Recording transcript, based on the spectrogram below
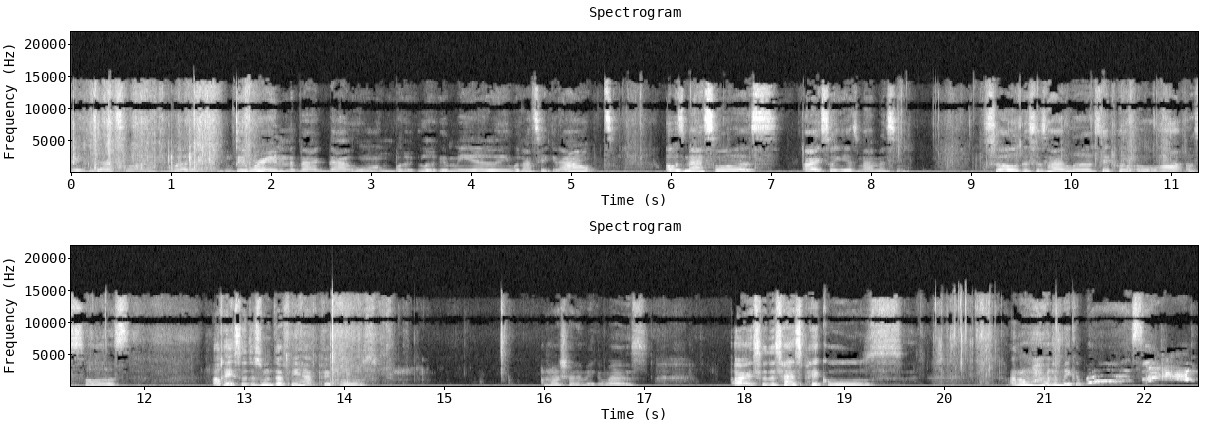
Maybe that's why. But they weren't in the bag that long. But look, immediately when I take it out, oh, it's mad sauce. All right, so yeah, it's mad messy. So this is how it looks. They put a lot of sauce. Okay, so this one definitely have pickles. I'm not trying to make a mess. All right, so this has pickles. I don't want to make a mess. Ah!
